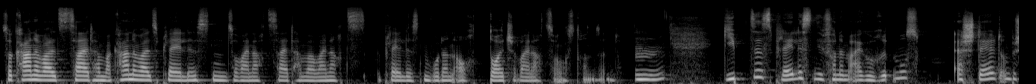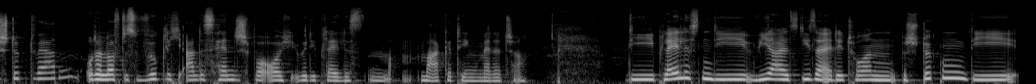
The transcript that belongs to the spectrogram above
zur Karnevalszeit haben wir Karnevalsplaylisten, zur Weihnachtszeit haben wir Weihnachtsplaylisten, wo dann auch deutsche Weihnachtssongs drin sind. Mhm. Gibt es Playlisten, die von einem Algorithmus erstellt und bestückt werden? Oder läuft es wirklich alles händisch bei euch über die Playlisten-Marketing-Manager? Die Playlisten, die wir als dieser Editoren bestücken, die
